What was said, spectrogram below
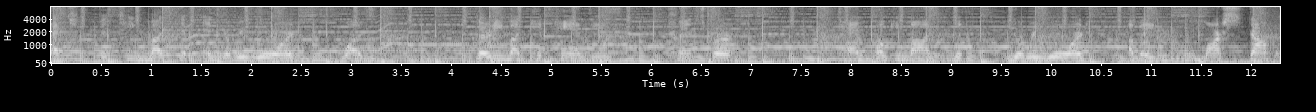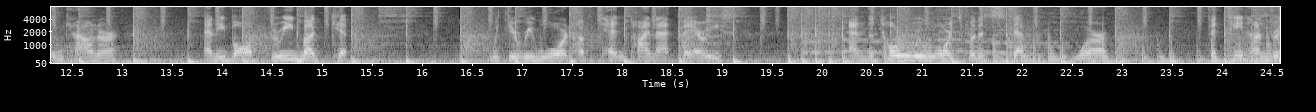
catch 15 Mudkip and your reward was 30 Mudkip candies, transfer 10 Pokemon with your reward of a Marshtomp encounter, and evolve 3 Mudkip with your reward of 10 pineapple berries. And the total rewards for this step were 1500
